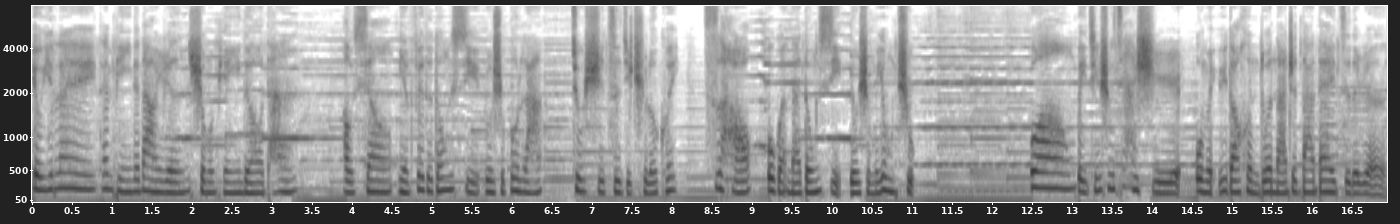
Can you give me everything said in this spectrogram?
有一类贪便宜的大人，什么便宜都要贪，好像免费的东西若是不拿，就是自己吃了亏，丝毫不管那东西有什么用处。逛北京书架时，我们遇到很多拿着大袋子的人，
